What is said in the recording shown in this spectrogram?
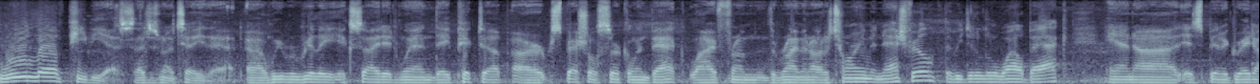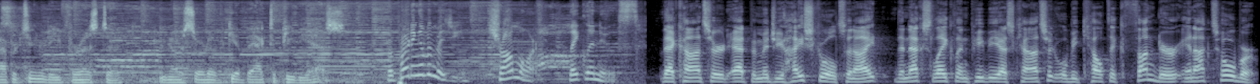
We love PBS. I just want to tell you that. Uh, we were really excited when they picked up our special Circling Back live from the Ryman Auditorium in Nashville that we did a little while back. And uh, it's been a great opportunity for us to, you know, sort of give back to PBS. Reporting of Bemidji, Sherelle Moore, Lakeland News. That concert at Bemidji High School tonight. The next Lakeland PBS concert will be Celtic Thunder in October.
